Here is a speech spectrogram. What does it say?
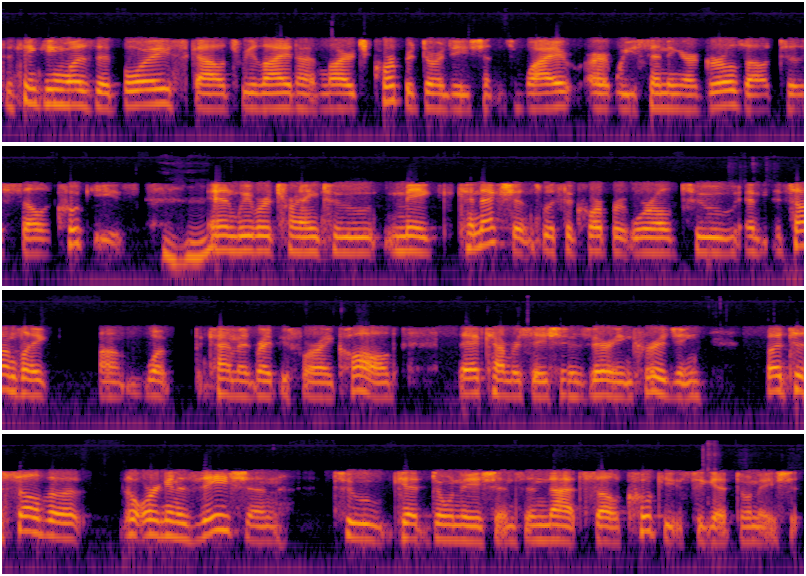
the thinking was that Boy Scouts relied on large corporate donations. Why are we sending our girls out to sell cookies? Mm-hmm. And we were trying to make connections with the corporate world to, and it sounds like um, what the comment right before I called, that conversation is very encouraging. But to sell the, the organization to get donations and not sell cookies to get donations.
